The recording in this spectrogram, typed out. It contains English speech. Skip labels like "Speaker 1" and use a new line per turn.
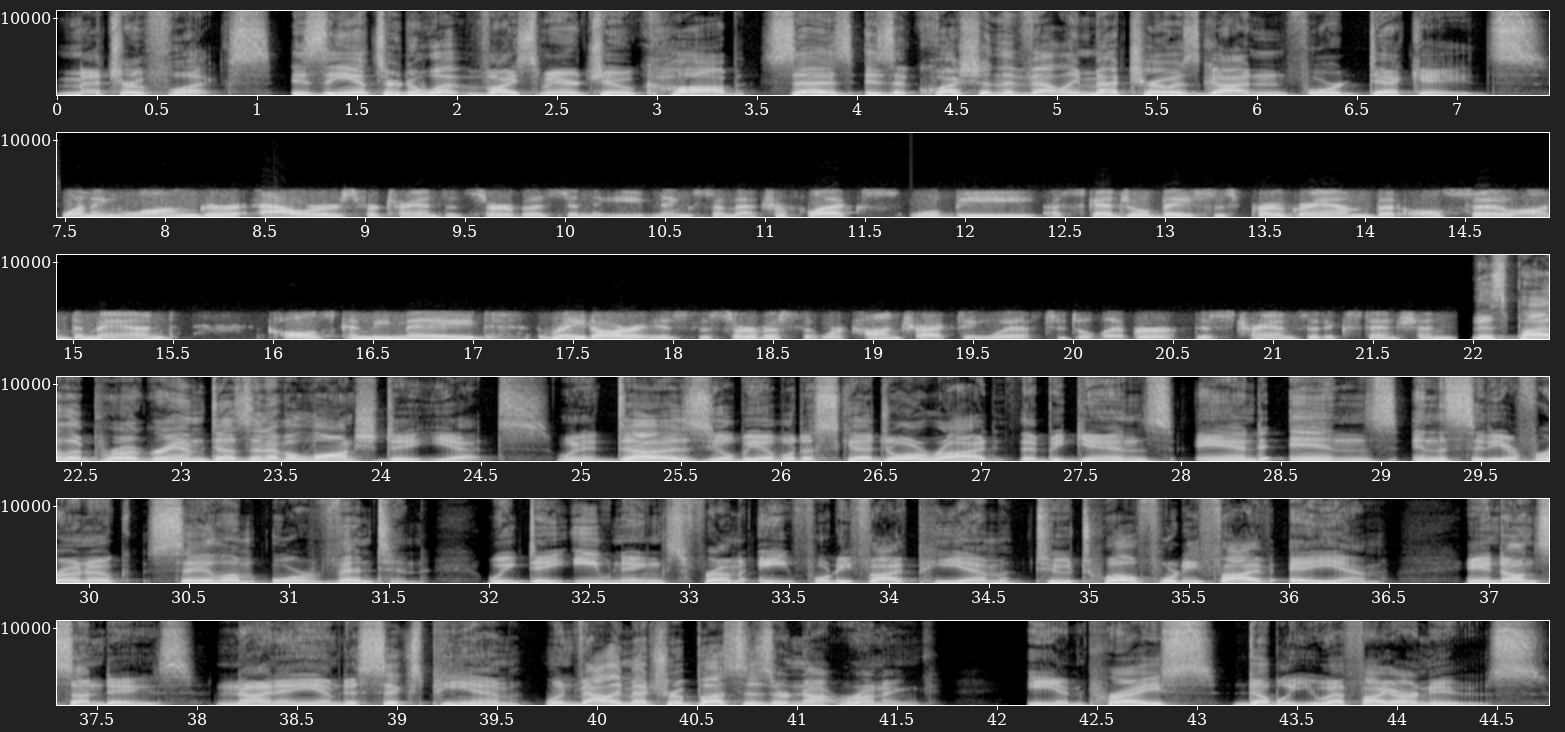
MetroFLX is the answer to what Vice Mayor Joe Cobb says is a question that Valley Metro has gotten for decades.
Wanting longer hours for transit service in the evening, so MetroFLX will be a schedule basis program, but also on demand calls can be made. Radar is the service that we're contracting with to deliver this transit extension.
This pilot program doesn't have a launch date yet. When it does, you'll be able to schedule a ride that begins and ends in the city of Roanoke, Salem, or Vinton. Weekday evenings from 8:45 p.m. to 12:45 a.m. and on Sundays 9 a.m. to 6 p.m. when Valley Metro buses are not running. Ian Price, WFIR News.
